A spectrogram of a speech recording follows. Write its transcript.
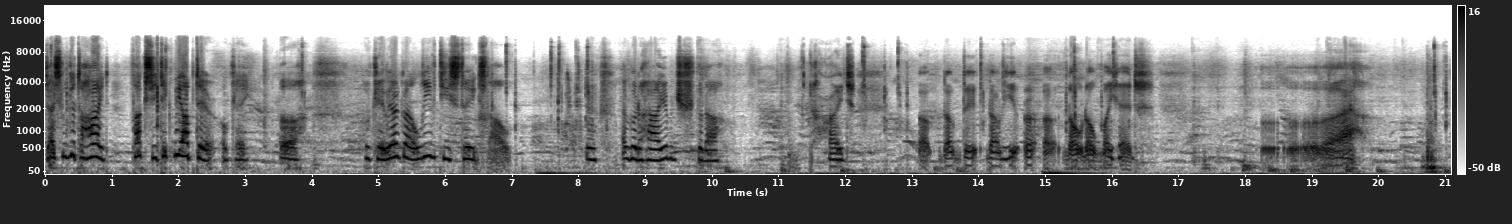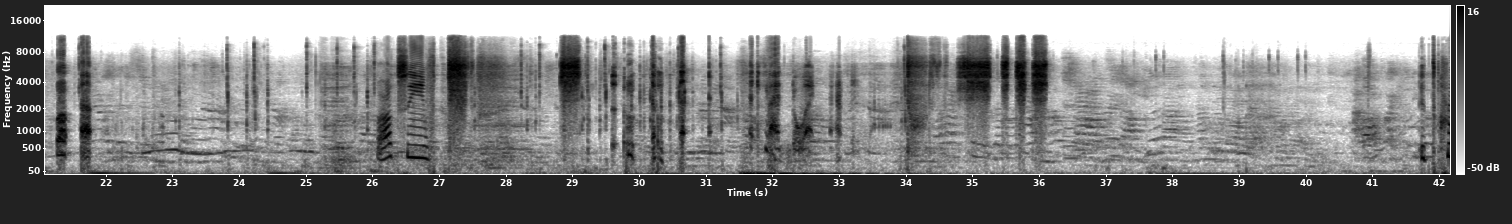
Guys, we get to hide. Foxy, take me up there. Okay. Uh, okay, we are gonna leave these things now. Uh, I'm gonna hide. I'm just gonna hide. Uh, down there, down here. Uh, uh, no, no, my head. Uh, Foxy.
